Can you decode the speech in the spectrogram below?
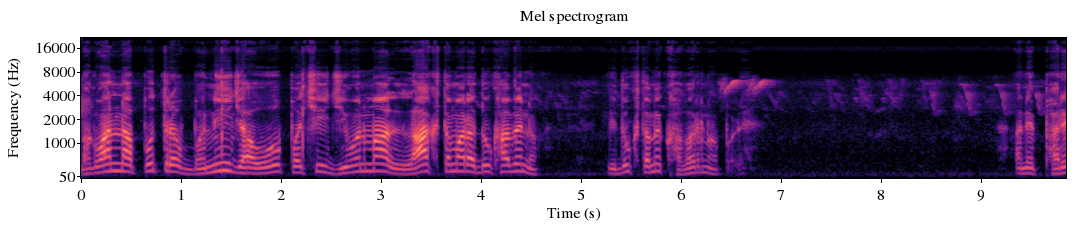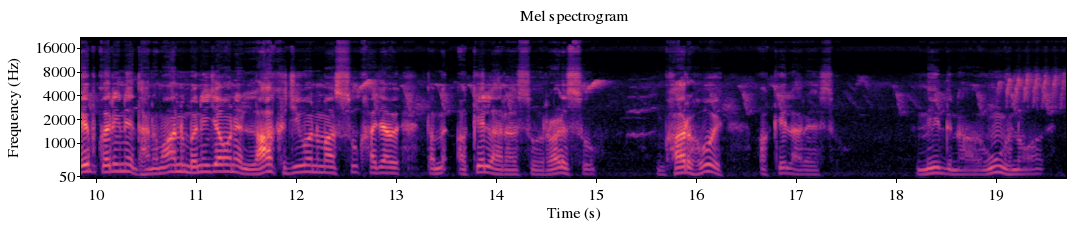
ભગવાનના પુત્ર બની જાઓ, પછી જીવનમાં લાખ તમારા દુઃખ આવે ને. એ દુઃખ તમે ખબર ન પડે. અને ફરેબ કરીને ધનવાન બની જાઓ અને લાખ જીવનમાં સુખ આ જાવે તમે અકેલા રહેશો, રડશો. ઘર હોય, અકેલા રહેશો. નીંદ ન આવે, ઊંઘ ન આવે.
